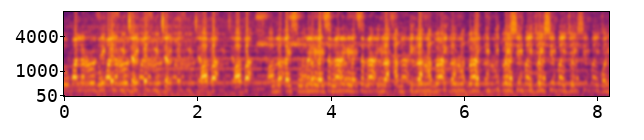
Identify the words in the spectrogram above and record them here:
तो मला रोज एकच विचार एकच विचार बाबा बाबा तुला काही सोनं काही सोनं घ्यायचं का? तुला अंगठी अंगठी करू का? किती पैसे पाहिजे? पैसे पाहिजे? पण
